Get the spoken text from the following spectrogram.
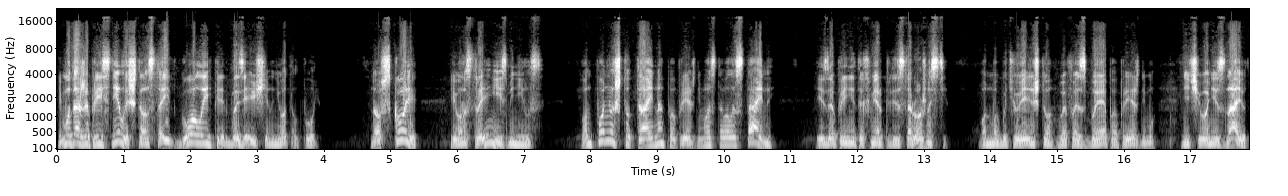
Ему даже приснилось, что он стоит голый перед глазеющей на него толпой. Но вскоре его настроение изменилось. Он понял, что тайна по-прежнему оставалась тайной. Из-за принятых мер предосторожности он мог быть уверен, что в ФСБ по-прежнему ничего не знают,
